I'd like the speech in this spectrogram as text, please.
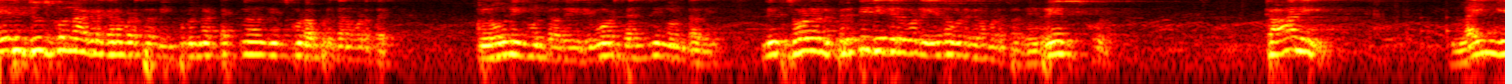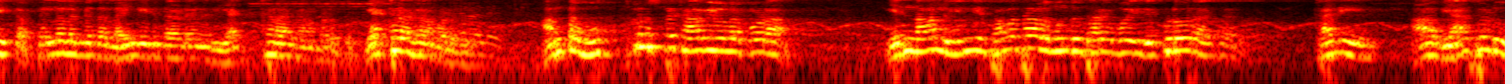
ఏది చూసుకున్నా అక్కడ కనబడుతుంది. ఇప్పుడున్న టెక్నాలజీస్ కూడా అప్పుడు కనబడతాయి. క్లోనింగ్ ఉంటుంది రిమోట్ సెన్సింగ్ ఉంటుంది. మీరు చూడండి ప్రతి దగ్గర కూడా ఏదో ఒకటి కనబడుతుంది. రేప్స్ కూడా. కానీ లైంగిక పిల్లల మీద లైంగిక దాడి అనేది ఎక్కడా కనబడదు ఎక్కడా కనబడదు అంత ఉత్కృష్ట కావ్యంలో కూడా ఎన్నాళ్ళు ఇన్ని సంవత్సరాల ముందు జరగబోయేది ఎప్పుడో రాశారు. కానీ ఆ వ్యాసుడు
